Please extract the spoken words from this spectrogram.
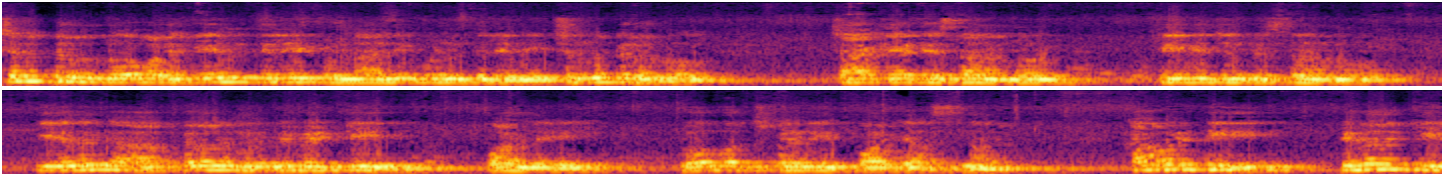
చిన్న పిల్లలు వాళ్ళకి ఏమి తెలియకుండా అన్ని కూడా తెలియని చిన్నపిల్లలు చాక్లెట్ ఇస్తానను టీవీ చూపిస్తానను. ఈ విధంగా పిల్లల్ని మభ్య పెట్టి వాళ్ళని లోపరుచుకొని పాడు చేస్తున్నారు. కాబట్టి పిల్లలకి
